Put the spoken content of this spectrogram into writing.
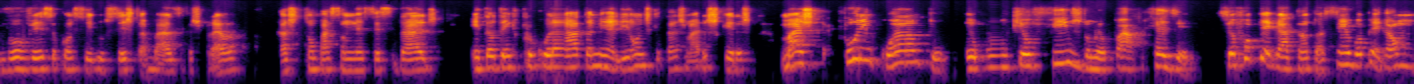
vou ver se eu consigo cestas básicas para elas, elas estão passando necessidade, então tem que procurar também ali onde que estão tá as marisqueiras. Mas, por enquanto, eu, o que eu fiz do meu papo, quer dizer, se eu for pegar tanto assim, eu vou pegar um,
